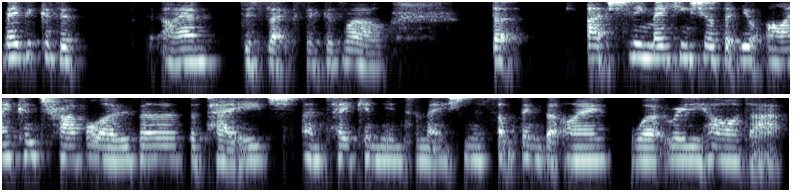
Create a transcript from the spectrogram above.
maybe because I am dyslexic as well. that actually making sure that your eye can travel over the page and take in the information is something that I work really hard at.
